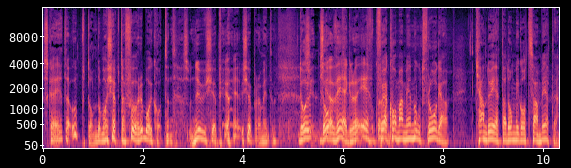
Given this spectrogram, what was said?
Ska jag äta upp dem? De har köpta före bojkotten. Alltså, nu köper jag köper de inte. Då, Ska jag vägra att äta Får jag dem? komma med en motfråga? Kan du äta dem med gott samvete?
